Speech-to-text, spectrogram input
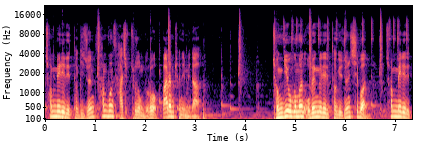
1000ml 기준 3분 40초 정도로 빠른 편입니다. 전기요금은 500ml 기준 10원, 1000ml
